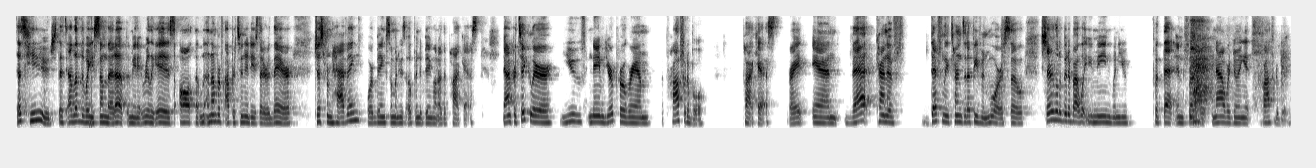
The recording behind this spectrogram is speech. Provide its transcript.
That's huge. That's, I love the way you sum that up. I mean, it really is all a number of opportunities that are there just from having or being someone who's open to being on other podcasts. Now, in particular, you've named your program the profitable podcast, right? And that kind of definitely turns it up even more. So share a little bit about what you mean when you put that in front of it. Now we're doing it profitably.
